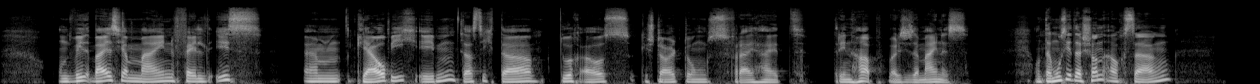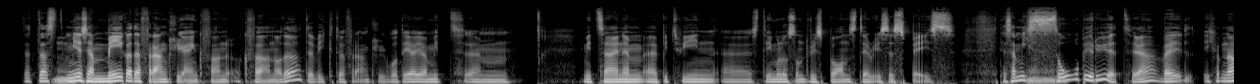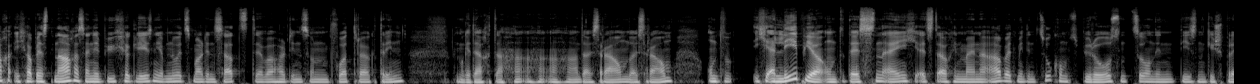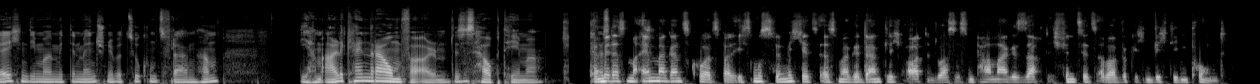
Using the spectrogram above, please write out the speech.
Und weil es ja mein Feld ist, ähm, glaube ich eben, dass ich da durchaus Gestaltungsfreiheit drin habe, weil es ist ja meines. Und da muss ich da schon auch sagen, dass, dass mhm. mir ist ja mega der Frankl eingefahren, gefahren, oder? Der Viktor Frankl, wo der ja mit, ähm, mit seinem äh, Between äh, Stimulus und Response, there is a space. Das hat mich mhm. so berührt, ja, weil ich habe nach, ich habe erst nachher seine Bücher gelesen, ich habe nur jetzt mal den Satz, der war halt in so einem Vortrag drin und mir gedacht, aha, aha, aha, da ist Raum, da ist Raum. Und ich erlebe ja unterdessen eigentlich jetzt auch in meiner Arbeit mit den Zukunftsbüros und so und in diesen Gesprächen, die wir mit den Menschen über Zukunftsfragen haben, die haben alle keinen Raum vor allem. Das ist das Hauptthema. Können wir das mal einmal ganz kurz, weil ich muss für mich jetzt erstmal gedanklich ordnen. Du hast es ein paar Mal gesagt. Ich finde es jetzt aber wirklich einen wichtigen Punkt.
